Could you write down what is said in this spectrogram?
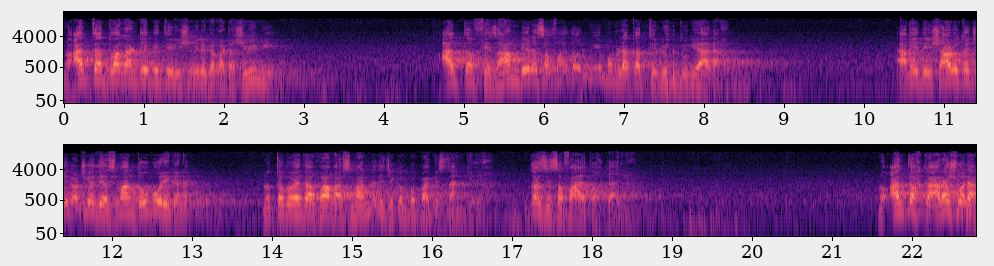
نو البته 2 غنټه به تیر شي لکه غټه شي وي البته فزام ډیره صفاده لوی مملکت ته لوی دنیا ده هغه دې شاړو ته چې لوټ شو د اسمان ته وګوري کنه نو ته به دا خو هغه اسمان نه دی چې کوم په پاکستان کې دی داسې صفایت ښکاري نو ان تخکاره شولا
